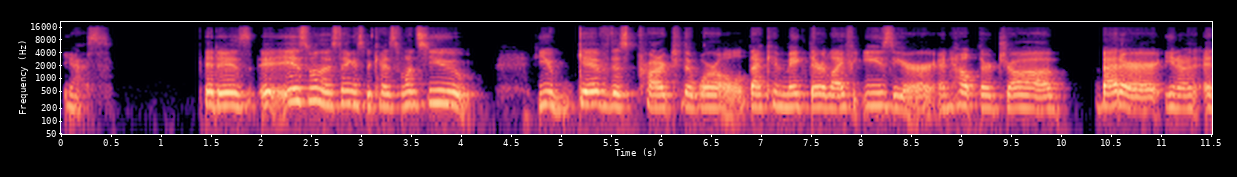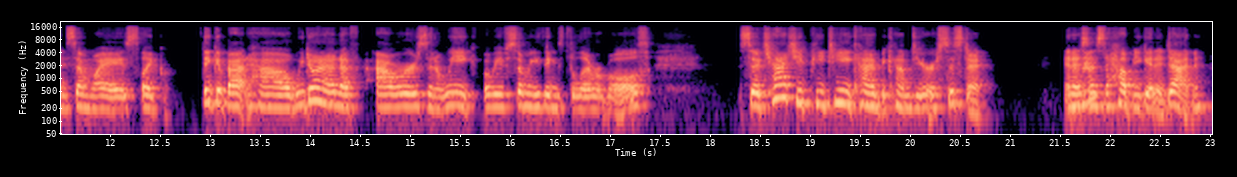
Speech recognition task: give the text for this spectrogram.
Yes. It is it is one of those things because once you you give this product to the world that can make their life easier and help their job better, you know, in some ways. Like think about how we don't have enough hours in a week, but we have so many things deliverables. So ChatGPT kind of becomes your assistant in mm-hmm. a sense to help you get it done.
